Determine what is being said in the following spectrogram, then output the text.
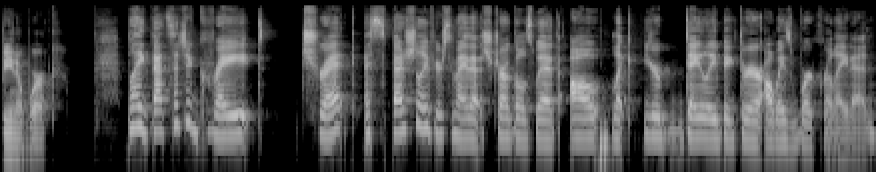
being at work. Blake, that's such a great trick, especially if you're somebody that struggles with all like your daily big three are always work related.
